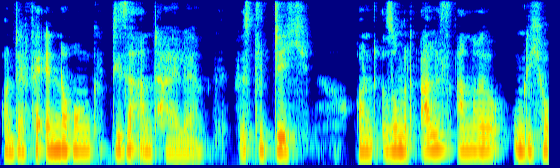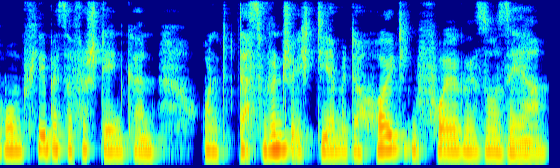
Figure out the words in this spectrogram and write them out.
und der Veränderung dieser Anteile wirst du dich und somit alles andere um dich herum viel besser verstehen können. Und das wünsche ich dir mit der heutigen Folge so sehr.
